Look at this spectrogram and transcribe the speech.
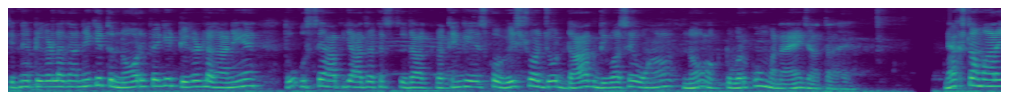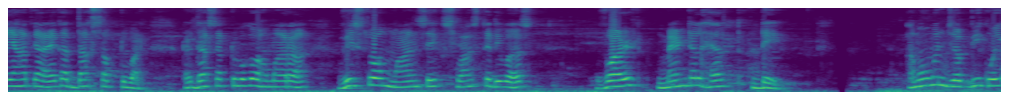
कितने टिकट लगाने की? तो नौ रुपये की टिकट लगानी है। तो उससे आप याद रख रखेंगे इसको विश्व जो डाक दिवस है, वहाँ नौ अक्टूबर को मनाया जाता है। नेक्स्ट हमारे यहाँ पे आएगा दस अक्टूबर। दस अक्टूबर को हमारा विश्व मानसिक स्वास्थ्य दिवस, वर्ल्ड मेंटल हेल्थ डे। अमूमन जब भी कोई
